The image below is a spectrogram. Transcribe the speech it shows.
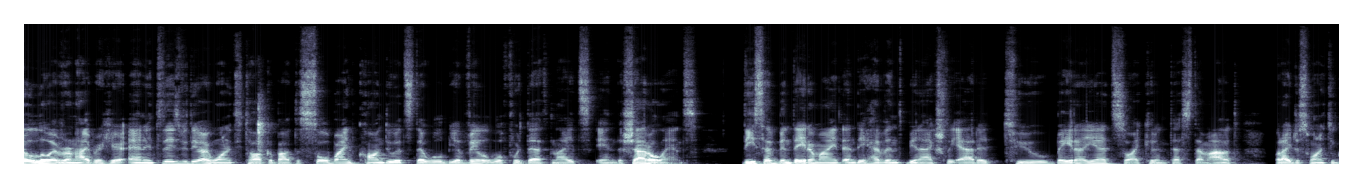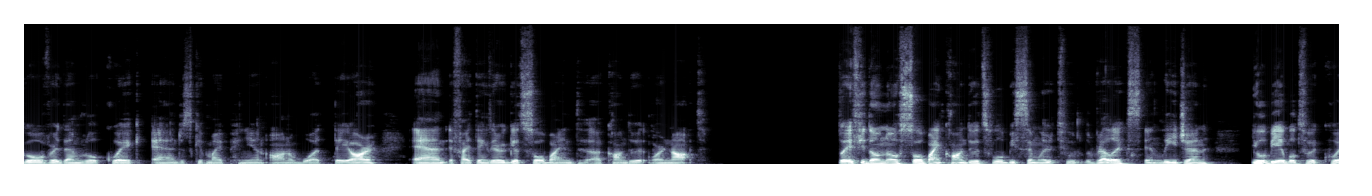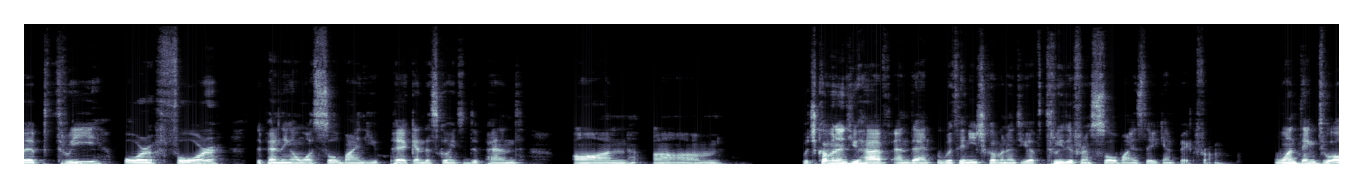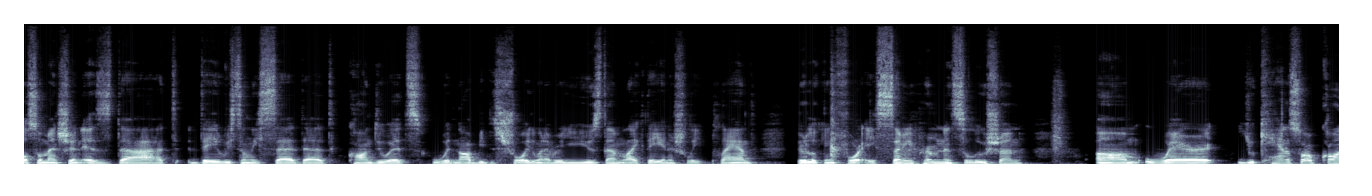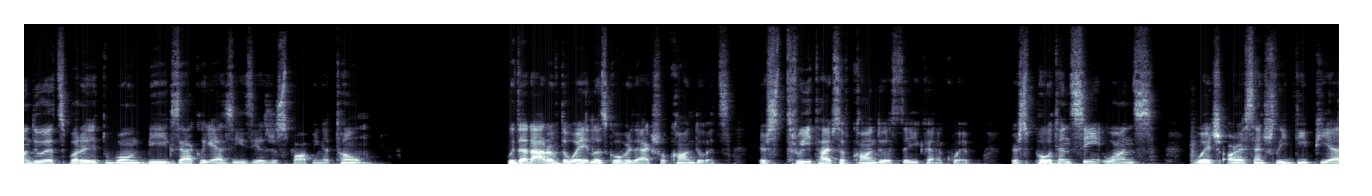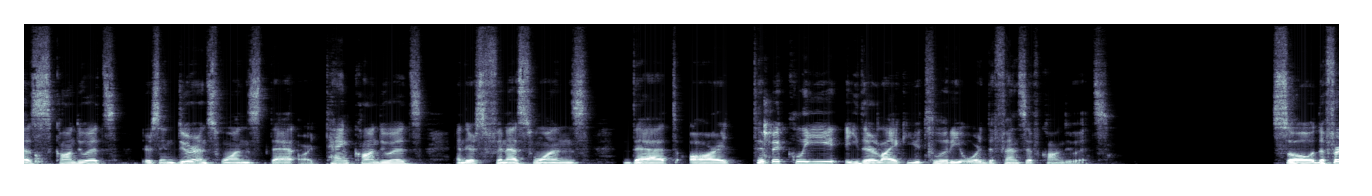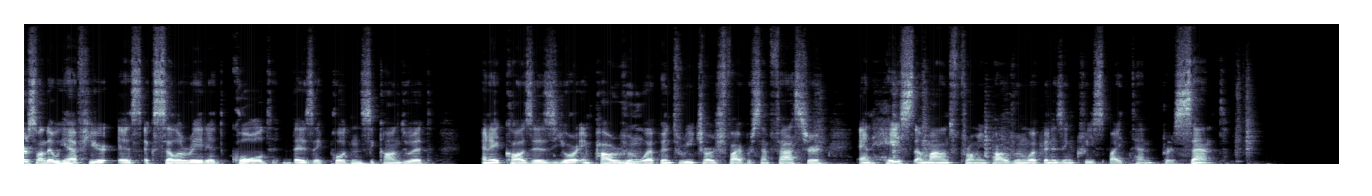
Hello everyone, Hyper here, and in today's video I wanted to talk about the Soulbind conduits that will be available for Death Knights in the Shadowlands. These have been data mined and they haven't been actually added to beta yet, so I couldn't test them out, but I just wanted to go over them real quick and just give my opinion on what they are, and if I think they're a good Soulbind uh, conduit or not. So if you don't know, Soulbind conduits will be similar to relics in Legion. You'll be able to equip three or four depending on what soulbind you pick, and that's going to depend on um, which covenant you have, and then within each covenant you have three different soulbinds that you can pick from. One thing to also mention is that they recently said that conduits would not be destroyed whenever you use them like they initially planned. They're looking for a semi-permanent solution um, where you can swap conduits, but it won't be exactly as easy as just swapping a tome. With that out of the way, let's go over the actual conduits. There's three types of conduits that you can equip. There's potency ones, which are essentially DPS conduits. There's endurance ones that are tank conduits, and there's finesse ones that are typically either like utility or defensive conduits. So the first one that we have here is Accelerated Cold. That is a potency conduit and it causes your Empower Rune Weapon to recharge 5% faster, and haste amount from Empower Rune Weapon is increased by 10%.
